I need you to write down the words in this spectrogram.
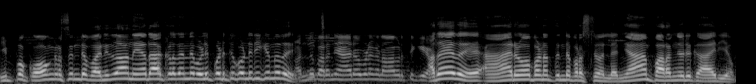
ഇപ്പൊ കോൺഗ്രസിന്റെ വനിതാ നേതാക്കൾ തന്നെ വെളിപ്പെടുത്തിക്കൊണ്ടിരിക്കുന്നത്. അന്ന് പറഞ്ഞ ആരോപണങ്ങൾ ആവർത്തിക്കുക. അതായത് ആരോപണത്തിന്റെ പ്രശ്നമല്ല ഞാൻ പറഞ്ഞൊരു കാര്യം.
